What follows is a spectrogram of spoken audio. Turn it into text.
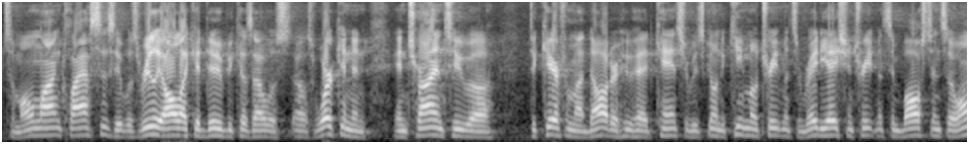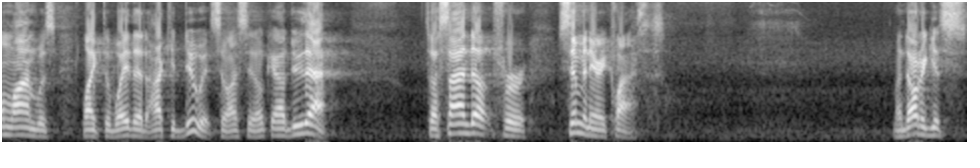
some online classes. It was really all I could do because I was, I was working and, and trying to, uh, to care for my daughter who had cancer. Was going to chemo treatments and radiation treatments in Boston. So online was like the way that I could do it. So I said, okay, I'll do that. So I signed up for seminary classes. My daughter gets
